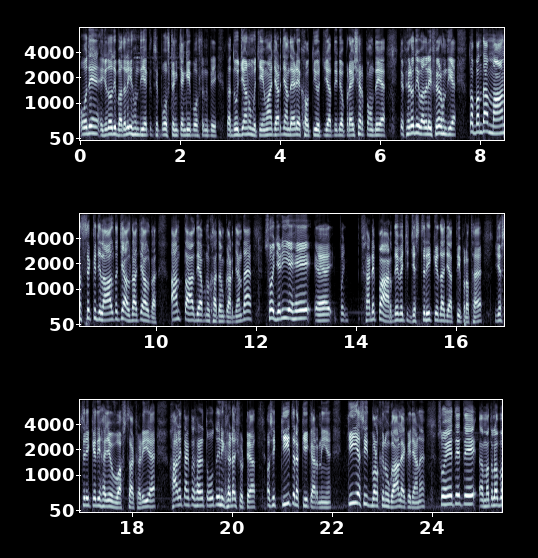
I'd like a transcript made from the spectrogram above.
ਉਹਦੇ ਜਦੋਂ ਉਹਦੀ ਬਦਲੀ ਹੁੰਦੀ ਹੈ ਕਿਸੇ ਪੋਸਟਿੰਗ, ਚੰਗੀ ਪੋਸਟਿੰਗ ਤੇ ਤਾਂ ਦੂਜਿਆਂ ਨੂੰ ਮਚੇਵਾਂ ਚੜ ਜਾਂਦਾ ਜਿਹੜੇ ਖੌਤੀ ਉੱਚ ਜਾਤੀ ਦੇ ਪ੍ਰੈਸ਼ਰ ਪਾਉਂਦੇ ਆ ਤੇ ਫਿਰ ਉਹਦੀ ਬਦਲੀ ਫਿਰ ਹੁੰਦੀ ਹੈ। ਤਾਂ ਬੰਦਾ ਮਾਨਸਿਕ ਜਲਾਲਤ ਝੱਲਦਾ ਝੱਲਦਾ ਅੰਤ ਆਪਦੇ ਆਪ ਨੂੰ ਖਤਮ ਕਰ ਜਾਂਦਾ ਸੋ ਜਿਹੜੀ ਇਹ ਸਾਡੇ ਭਾਰਤ ਦੇ ਵਿੱਚ ਜਿਸ ਤਰੀਕੇ ਦਾ ਜਾਤੀ ਪ੍ਰਥਾ ਹੈ, ਜਿਸ ਤਰੀਕੇ ਦੀ ਹਜੇ ਵਿਵਸਥਾ ਖੜੀ ਹੈ, ਹਾਲੇ ਤੱਕ ਤਾਂ ਸਾਡੇ ਤੋਂ ਹੀ ਨਹੀਂ ਖੜਾ ਛੁੱਟਿਆ। ਅਸੀਂ ਕੀ ਤਰੱਕੀ ਕਰਨੀ ਹੈ, ਕੀ ਅਸੀਂ ਮੁਲਕ ਨੂੰ ਗਾਂਹ ਲੈ ਕੇ ਜਾਣਾ ਸੋ ਇਹ ਤੇ ਤੇ ਮਤਲਬ,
